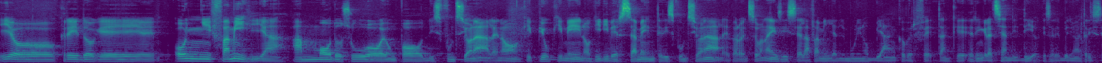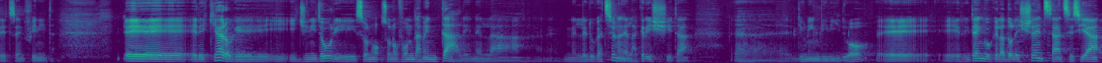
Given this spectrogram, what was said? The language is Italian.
io credo che ogni famiglia a modo suo è un po' disfunzionale, no? chi più, chi meno, chi diversamente disfunzionale, però insomma non esiste la famiglia del mulino bianco perfetta, anche ringraziando Dio, che sarebbe di una tristezza infinita. E, ed è chiaro che i, i genitori sono, sono fondamentali nell'educazione nella crescita eh, di un individuo e, e ritengo che l'adolescenza anzi sia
